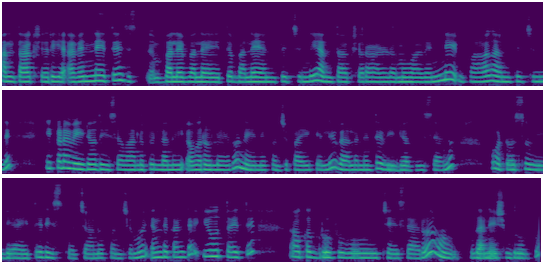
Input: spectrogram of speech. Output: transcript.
అంతాక్షరి అవన్నీ అయితే భలే భలే అయితే భలే అనిపించింది. అంతాక్షరి ఆడడము అవన్నీ బాగా అనిపించింది. ఇక్కడ వీడియో తీసేవాళ్ళు పిల్లలు ఎవరు లేరు. నేనే కొంచెం పైకెళ్ళి వాళ్ళనైతే వీడియో తీశాను. ఫొటోస్, వీడియో అయితే తీసుకొచ్చాను కొంచెము. ఎందుకంటే యూత్ అయితే ఒక గ్రూపు చేశారు. గణేష్ గ్రూపు.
